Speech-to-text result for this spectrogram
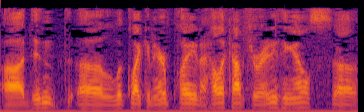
Uh, didn't uh, look like an airplane, a helicopter, or anything else uh,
